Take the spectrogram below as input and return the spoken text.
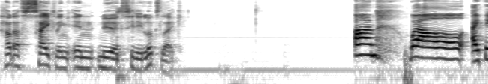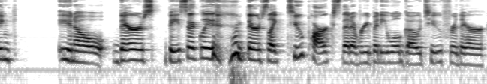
how does cycling in New York City looks like? Um. Well, I think you know there's basically there's like two parks that everybody will go to for their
